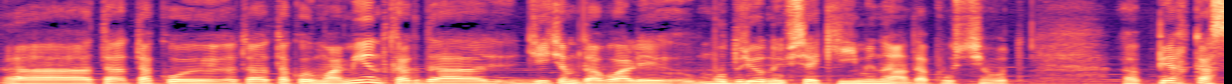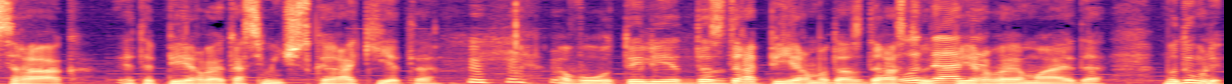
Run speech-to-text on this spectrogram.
э, та- такой, та- такой момент, когда детям давали мудреные всякие имена, допустим, вот э, Перкосрак, это первая космическая ракета, вот, или Доздроперма, да здравствует О, да, да, 1 да. мая, да. Мы думали,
